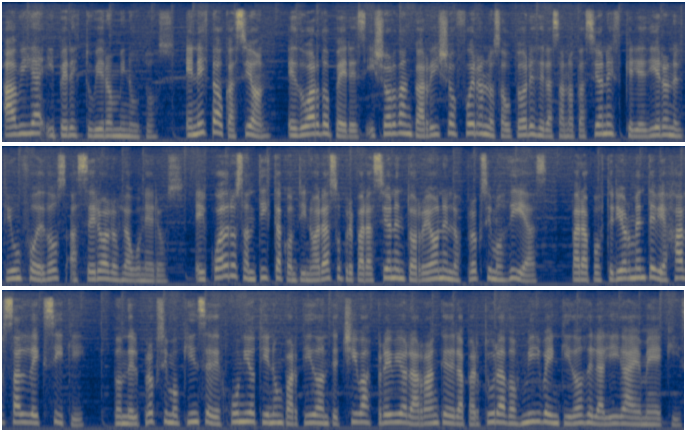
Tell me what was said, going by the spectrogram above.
Ávila y Pérez tuvieron minutos. En esta ocasión, Eduardo Pérez y Jordan Carrillo fueron los autores de las anotaciones que le dieron el triunfo de 2 a 0 a los laguneros. El cuadro santista continuará su preparación en Torreón en los próximos días, para posteriormente viajar a Salt Lake City, donde el próximo 15 de junio tiene un partido ante Chivas previo al arranque de la apertura 2022 de la Liga MX.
